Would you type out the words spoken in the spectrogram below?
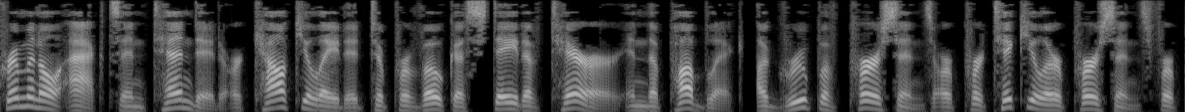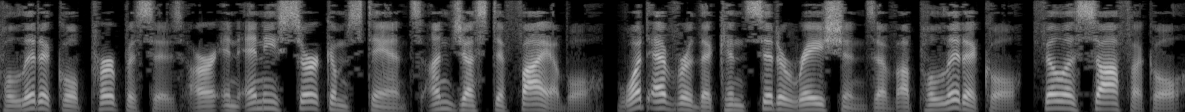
criminal acts intended or calculated to provoke a state of terror in the public, a group of persons or particular persons for political purposes are in any circumstance unjustifiable, whatever the considerations of a political, philosophical,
